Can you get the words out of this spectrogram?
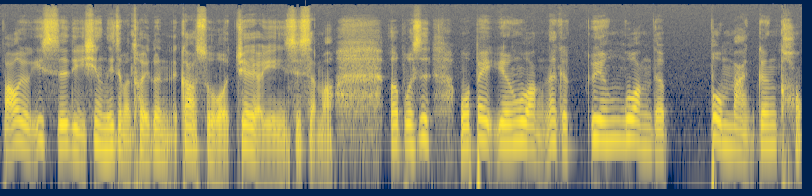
保有一丝理性。你怎么推论？你告诉我，最主要原因是什么？而不是我被冤枉那个冤枉的。不满跟恐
